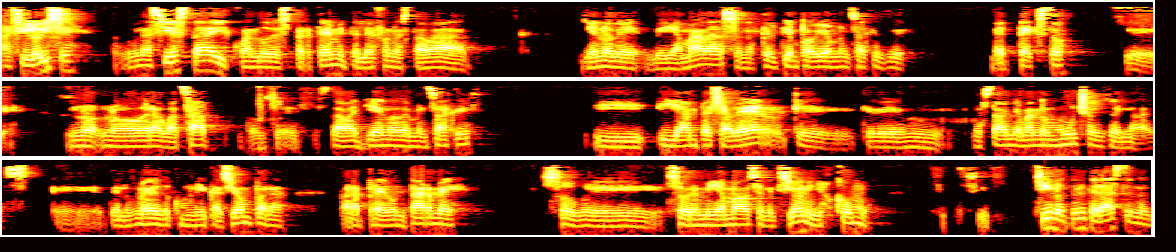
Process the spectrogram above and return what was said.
así lo hice, una siesta y cuando desperté mi teléfono estaba lleno de, llamadas, en aquel tiempo había mensajes de, texto, que no, no era WhatsApp, entonces estaba lleno de mensajes y, y ya empecé a ver que, que me estaban llamando muchos de las eh, de los medios de comunicación para, para preguntarme sobre, sobre mi llamado a selección. Y yo cómo sí, sí, sí, no te enteraste no,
